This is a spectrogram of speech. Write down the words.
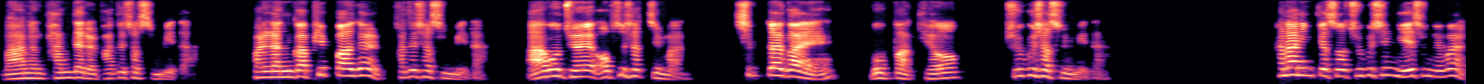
많은 반대를 받으셨습니다. 환란과 핍박을 받으셨습니다. 아무 죄 없으셨지만 십자가에 못 박혀 죽으셨습니다. 하나님께서 죽으신 예수님을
